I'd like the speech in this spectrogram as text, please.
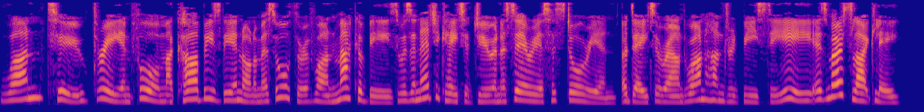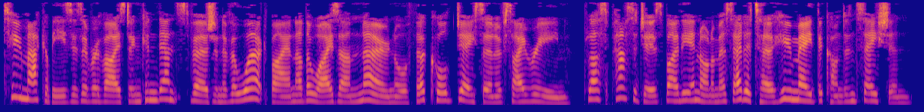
1, 2, 3 and 4 Maccabees The anonymous author of 1 Maccabees was an educated Jew and a serious historian. A date around 100 BCE is most likely. 2 Maccabees is a revised and condensed version of a work by an otherwise unknown author called Jason of Cyrene, plus passages by the anonymous editor who made the condensation.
